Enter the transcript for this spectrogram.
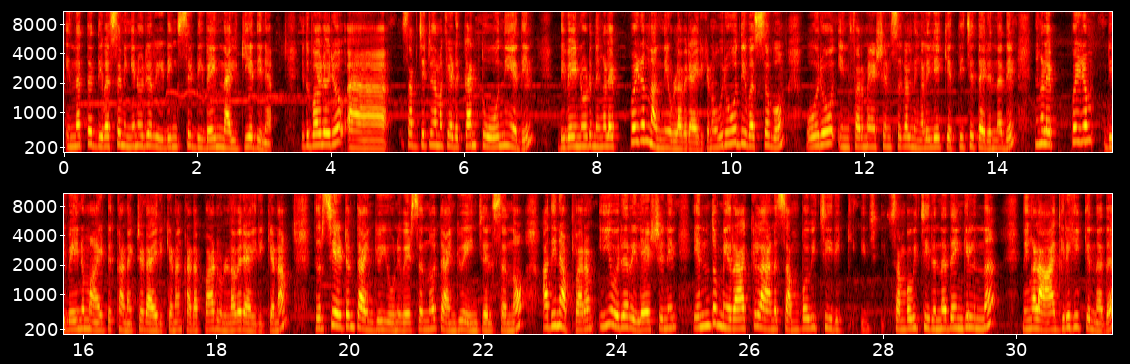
ഇന്നത്തെ ദിവസം ഇങ്ങനെ ഒരു റീഡിങ്സ് ഡിവൈൻ നൽകിയതിന് ഇതുപോലൊരു സബ്ജക്റ്റ് നമുക്ക് എടുക്കാൻ തോന്നിയതിൽ ഡിവൈനോട് നിങ്ങൾ എപ്പോഴും നന്ദിയുള്ളവരായിരിക്കണം. ഓരോ ദിവസവും ഓരോ ഇൻഫർമേഷൻസുകൾ നിങ്ങളിലേക്ക് എത്തിച്ച് തരുന്നതിൽ നിങ്ങൾ എപ്പോഴും ഡിവൈനുമായിട്ട് കണക്റ്റഡ് ആയിരിക്കണം കടപ്പാടുള്ളവരായിരിക്കണം. തീർച്ചയായിട്ടും താങ്ക് യു യൂണിവേഴ്സ് എന്നോ താങ്ക് യു ഏഞ്ചൽസ് എന്നോ അതിനപ്പുറം ഈ ഒരു റിലേഷനിൽ എന്ത് മിറാക്കിളാണ് സംഭവിച്ചിരി സംഭവിച്ചിരുന്നതെങ്കിൽ നിന്ന് നിങ്ങൾ ആഗ്രഹിക്കുന്നത്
